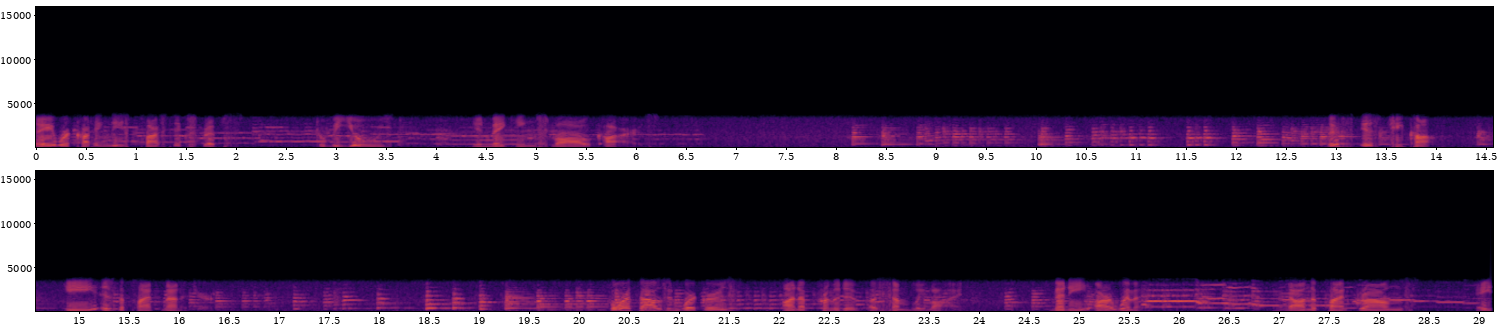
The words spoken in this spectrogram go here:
They were cutting these plastic strips to be used in making small cars. This is Chi Kang. He is the plant manager. 4,000 workers on a primitive assembly line. Many are women. And on the plant grounds, a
